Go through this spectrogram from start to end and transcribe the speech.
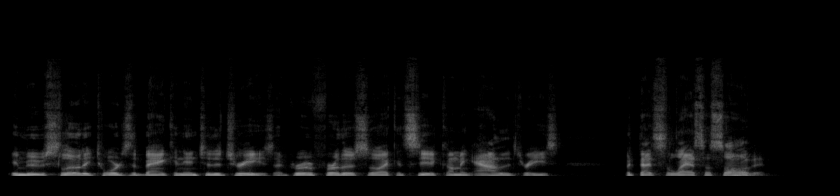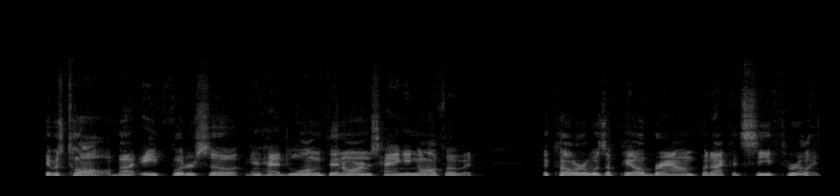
It moved slowly towards the bank and into the trees. I drove further so I could see it coming out of the trees, but that's the last I saw of it. It was tall, about eight foot or so, and had long, thin arms hanging off of it. The color was a pale brown, but I could see through it.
